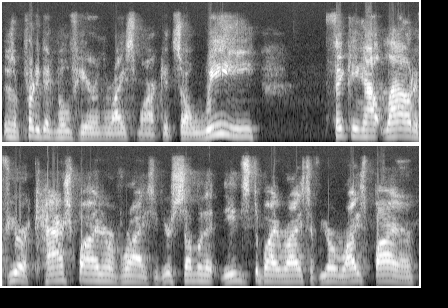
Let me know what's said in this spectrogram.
there's a pretty big move here in the rice market. So we thinking out loud, if you're a cash buyer of rice, if you're someone that needs to buy rice, if you're a rice buyer,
